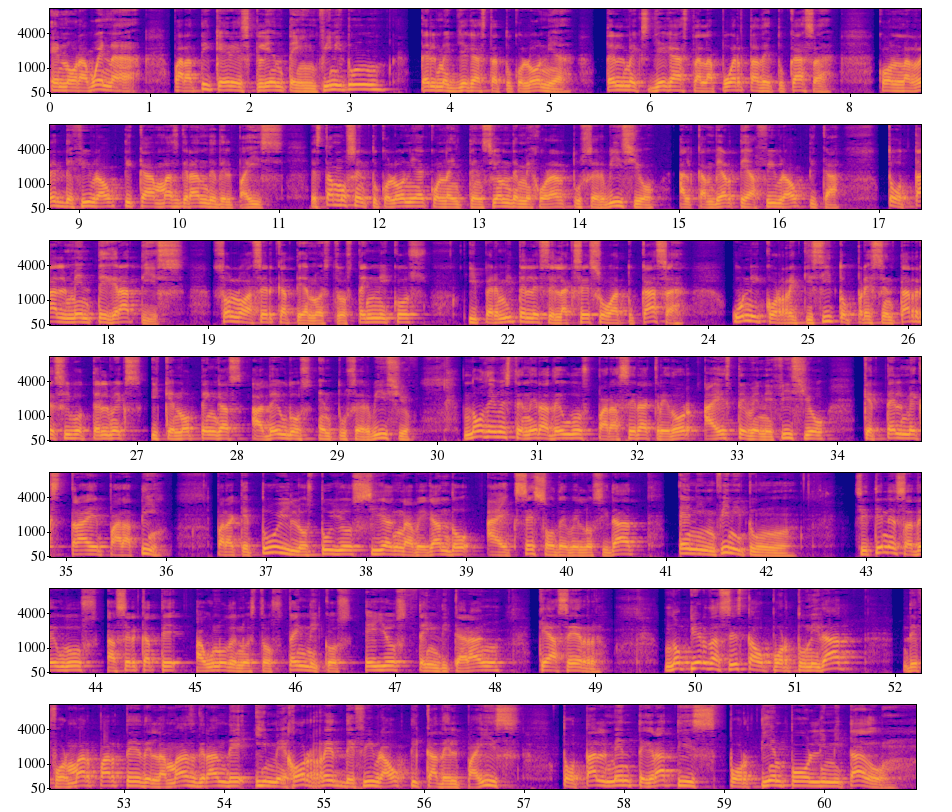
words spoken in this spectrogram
Enhorabuena para ti que eres cliente Infinitum. Telmex llega hasta tu colonia. Telmex llega hasta la puerta de tu casa con la red de fibra óptica más grande del país. Estamos en tu colonia con la intención de mejorar tu servicio al cambiarte a fibra óptica totalmente gratis. Solo acércate a nuestros técnicos y permíteles el acceso a tu casa Único requisito presentar recibo Telmex y que no tengas adeudos en tu servicio. No debes tener adeudos para ser acreedor a este beneficio que Telmex trae para ti, para que tú y los tuyos sigan navegando a exceso de velocidad en infinitum. Si tienes adeudos, acércate a uno de nuestros técnicos. Ellos te indicarán qué hacer. No pierdas esta oportunidad de formar parte de la más grande y mejor red de fibra óptica del país, totalmente gratis por tiempo limitado.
